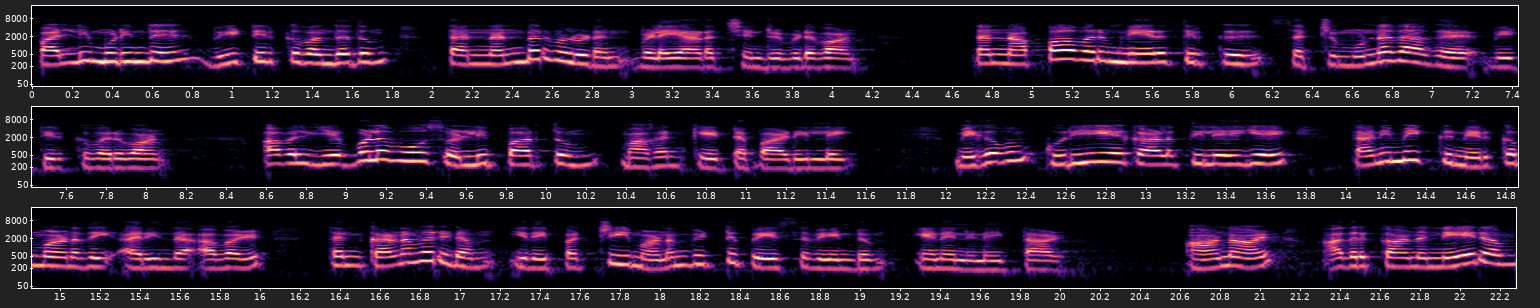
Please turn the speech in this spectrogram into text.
பள்ளி முடிந்து வீட்டிற்கு வந்ததும் தன் நண்பர்களுடன் விளையாடச் சென்று விடுவான். தன் அப்பா வரும் நேரத்திற்கு சற்று முன்னதாக வீட்டிற்கு வருவான். அவள் எவ்வளவோ சொல்லி பார்த்தும் மகன் கேட்டபாடில்லை மிகவும் குறுகிய காலத்திலேயே தனிமைக்கு நெருக்கமானதை அறிந்த அவள் தன் கணவரிடம் இதை பற்றி மனம் விட்டு பேச வேண்டும் என நினைத்தாள். ஆனால் அதற்கான நேரம்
